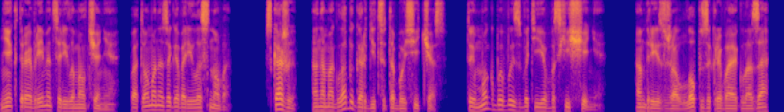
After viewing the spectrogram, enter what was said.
Некоторое время царило молчание. Потом она заговорила снова. Скажи, она могла бы гордиться тобой сейчас? Ты мог бы вызвать ее восхищение?» Андрей сжал лоб, закрывая глаза,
